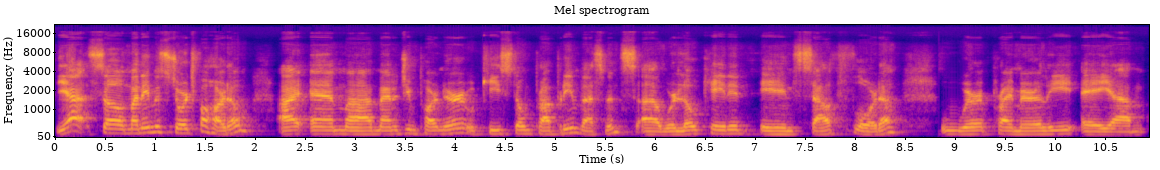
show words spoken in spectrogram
Yeah, so my name is George Fajardo. I am a managing partner with Keystone Property Investments. Uh, we're located in South Florida. We're primarily a, um,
